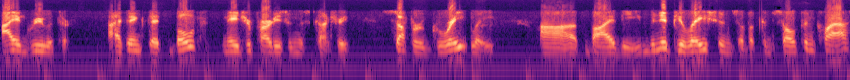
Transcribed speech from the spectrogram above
I agree with her. I think that both major parties in this country suffer greatly uh, by the manipulations of a consultant class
